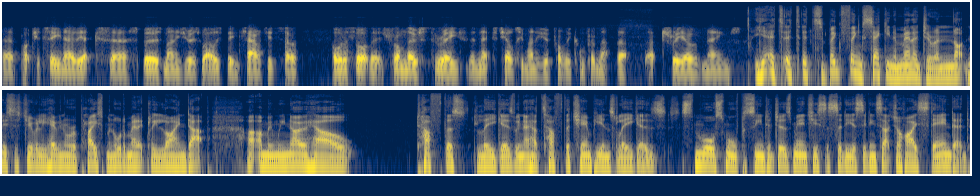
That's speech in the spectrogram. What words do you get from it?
uh, Pochettino, the ex-Spurs manager as well, has been touted. So I would have thought that from those three, the next Chelsea manager probably come from that, that, that trio of names. Yeah, it's, it's it's a big thing sacking a manager and not necessarily having a replacement automatically lined up. I I mean, we know how tough this league is. We know how tough the Champions League is. Small, small percentages. Manchester City is setting such a high standard.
